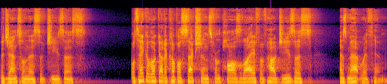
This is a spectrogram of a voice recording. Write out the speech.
the gentleness of Jesus. We'll take a look at a couple sections from Paul's life of how Jesus has met with him.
